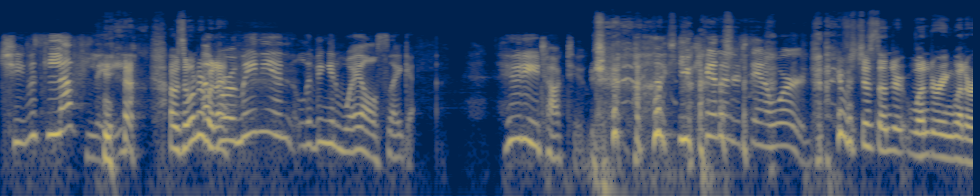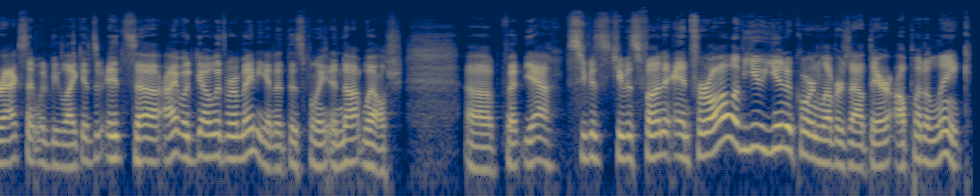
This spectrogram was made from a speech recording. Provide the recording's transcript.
She was lovely. Yeah, I was wondering a what Romanian I... living in Wales. Like, who do you talk to? you can't understand a word. I was just under wondering what her accent would be like. It's it's. Uh, I would go with Romanian at this point and not Welsh. Uh, but yeah, she was she was fun. And for all of you unicorn lovers out there, I'll put a link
